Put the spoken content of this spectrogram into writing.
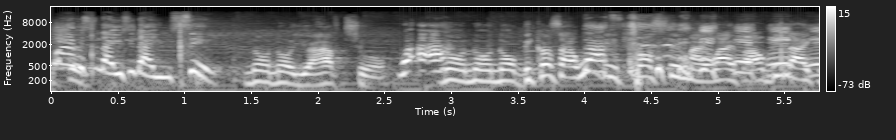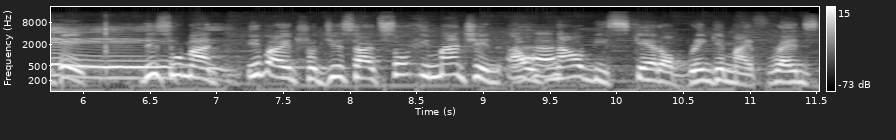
not everything that you see that you say. No, no, you have to. Well, uh, no, no, no, because I won't be trusting my wife. I'll be like, hey, this woman, if I introduce her, so imagine I Uh-huh. would now be scared of bringing my friends,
